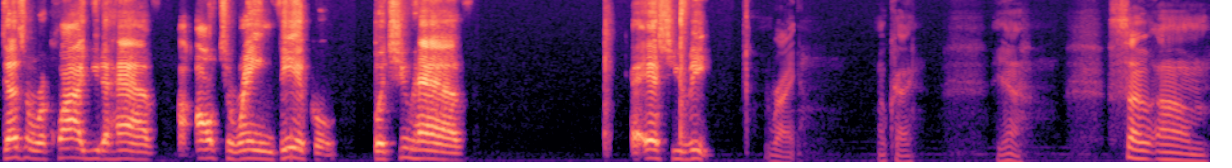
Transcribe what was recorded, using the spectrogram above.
doesn't require you to have an all-terrain vehicle, but you have an SUV. Right. Okay. Yeah. So, um,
